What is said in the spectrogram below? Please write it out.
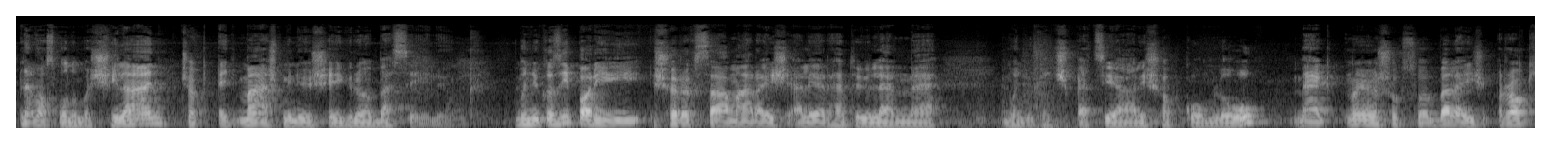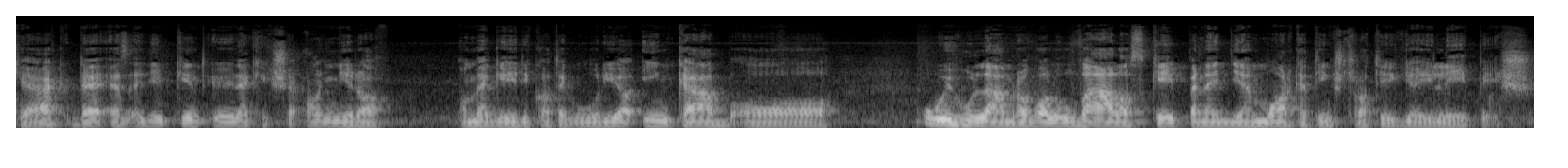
Nem azt mondom, hogy silány, csak egy más minőségről beszélünk mondjuk az ipari sörök számára is elérhető lenne mondjuk egy speciálisabb komló, meg nagyon sokszor bele is rakják, de ez egyébként ő nekik se annyira a megéri kategória, inkább a új hullámra való válaszképpen egy ilyen marketing stratégiai lépés.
